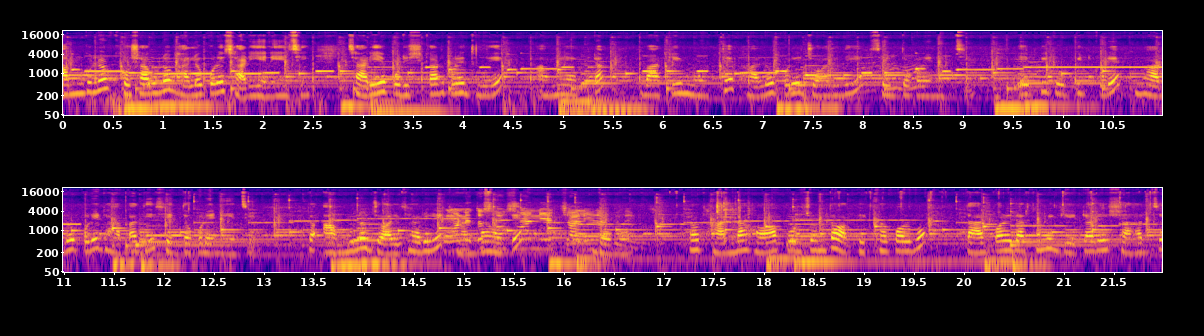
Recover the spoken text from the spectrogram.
আমগুলোর খোসাগুলো ভালো করে ছাড়িয়ে নিয়েছি। ছাড়িয়ে পরিষ্কার করে ধুয়ে আমি একটা বাটির মধ্যে ভালো করে জল দিয়ে সেদ্ধ করে নিচ্ছি। এপিট ওপিট করে ভালো করে ঢাকা দিয়ে সেদ্ধ করে নিয়েছি। তো আমগুলো জল ঝাড়িয়ে ঠান্ডা হতে দেবো। তো ঠান্ডা হওয়া পর্যন্ত অপেক্ষা করব। তারপরে দেখো আমি গ্রেটারের সাহায্যে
